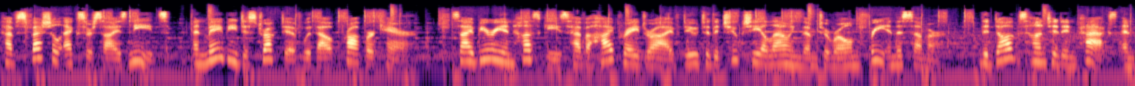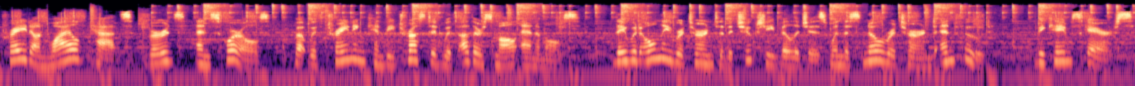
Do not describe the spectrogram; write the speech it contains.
have special exercise needs, and may be destructive without proper care. Siberian Huskies have a high prey drive due to the Chukchi allowing them to roam free in the summer. The dogs hunted in packs and preyed on wild cats, birds, and squirrels, but with training can be trusted with other small animals. They would only return to the Chukchi villages when the snow returned and food became scarce.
